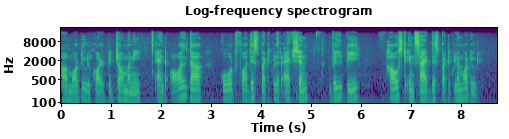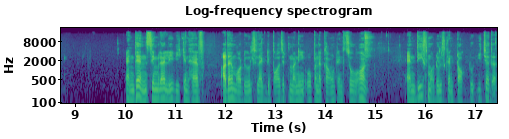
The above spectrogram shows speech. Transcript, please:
a module called withdraw money and all the code for this particular action will be housed inside this particular module and then similarly we can have other modules like deposit money open account and so on. And these modules can talk to each other.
